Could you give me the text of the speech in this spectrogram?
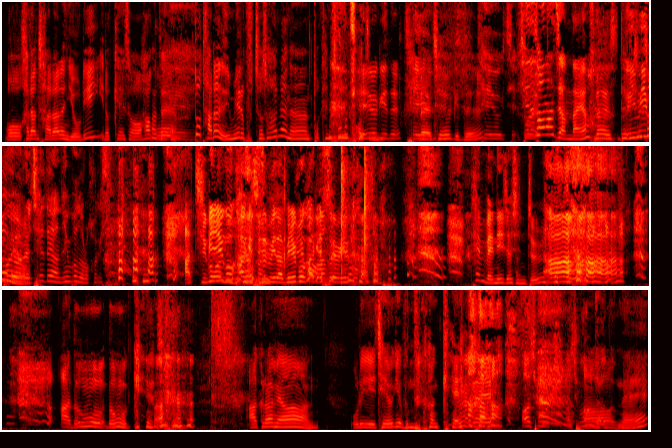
뭐 가장 잘하는 요리 이렇게 해서 하고 맞아요. 네. 또 다른 의미를 붙여서 하면은 또 괜찮을 것 같아요. 제육이들. 제육. 네, 제육이들. 제육. 제, 저의 신선하지 않나요? 네, 되게 의미 신선해요. 부여를 최대한 해보도록 하겠습니다. 아, 직원 밀고 가겠습니다. 밀고 가겠습니다. 팬 매니저신 줄. 아, 아 너무 너무 웃기네요. 아 그러면 우리 제육이 분들과 함께 네. 아, 좋, 아 좋은데요. 어. 네.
